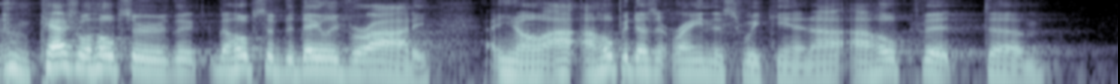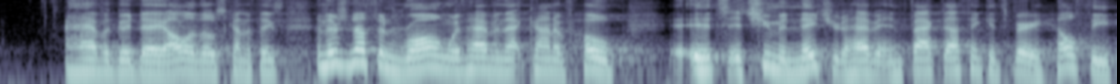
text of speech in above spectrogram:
casual hopes are the, the hopes of the daily variety. You know, I, I hope it doesn't rain this weekend. I, I hope that. Um, have a good day, all of those kind of things. And there's nothing wrong with having that kind of hope. It's, it's human nature to have it. In fact, I think it's very healthy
